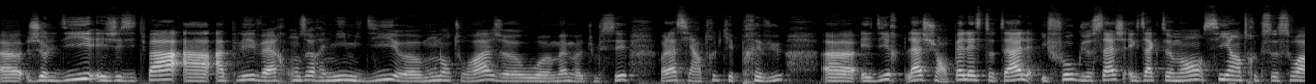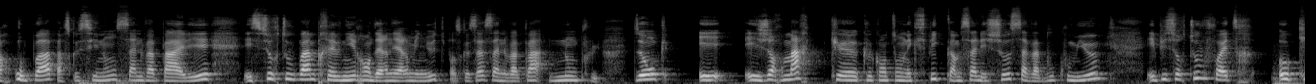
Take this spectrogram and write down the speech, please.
euh, je le dis et j'hésite pas à appeler vers 11h30, midi euh, mon entourage ou même, tu le sais, voilà, s'il y a un truc qui est prévu et là je suis en PLS total, il faut que je sache exactement s'il y a un truc ce soir ou pas parce que sinon ça ne va pas aller et surtout pas me prévenir en dernière minute parce que ça ça ne va pas non plus. Donc et, je remarque que, quand on explique comme ça les choses, ça va beaucoup mieux. Et puis surtout, il faut être ok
